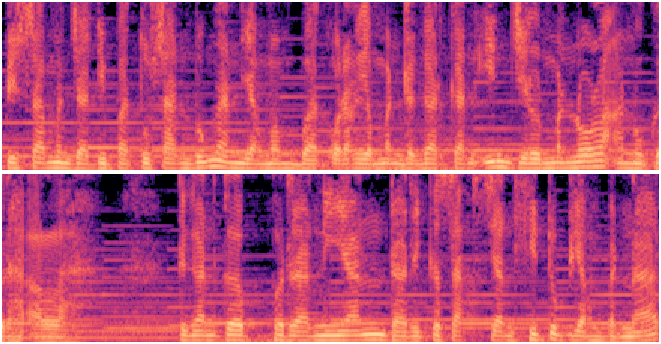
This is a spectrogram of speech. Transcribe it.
bisa menjadi batu sandungan yang membuat orang yang mendengarkan Injil menolak anugerah Allah. Dengan keberanian dari kesaksian hidup yang benar,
